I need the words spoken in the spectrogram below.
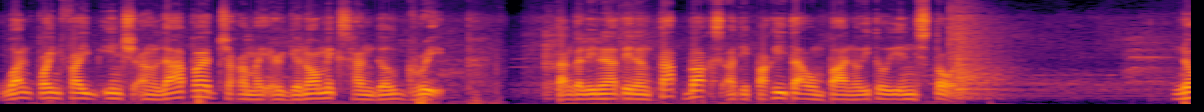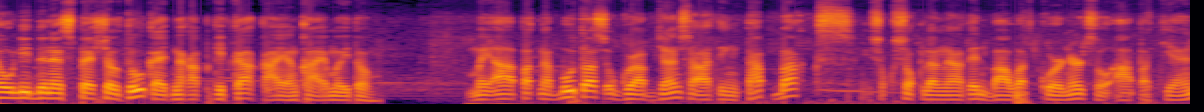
1.5 inch ang lapad, tsaka may ergonomics handle grip. Tanggalin natin ang top box at ipakita kung paano ito i-install. No need na ng special tool kahit nakapikit ka, kayang-kaya mo ito. May apat na butas o grab dyan sa ating top box. Isuksok lang natin bawat corner, so apat yan.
